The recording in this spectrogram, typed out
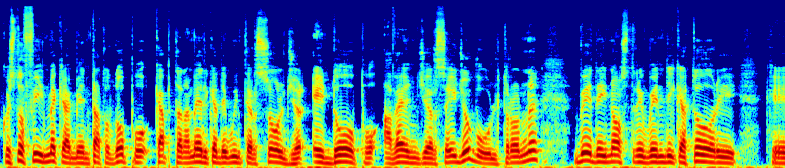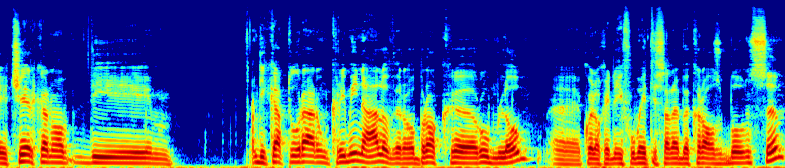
questo film che è ambientato dopo Captain America The Winter Soldier e dopo Avengers Age of Ultron vede i nostri vendicatori che cercano di di catturare un criminale, ovvero Brock Rumlow, eh, quello che nei fumetti sarebbe Crossbones,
